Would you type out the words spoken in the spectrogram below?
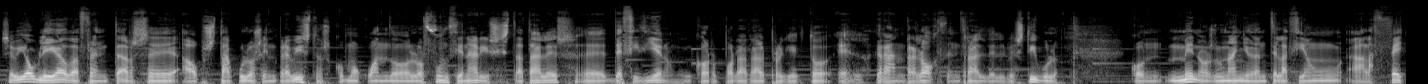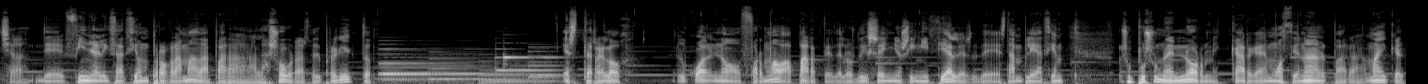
se vio obligado a enfrentarse a obstáculos imprevistos, como cuando los funcionarios estatales eh, decidieron incorporar al proyecto el gran reloj central del vestíbulo, con menos de un año de antelación a la fecha de finalización programada para las obras del proyecto. Este reloj, el cual no formaba parte de los diseños iniciales de esta ampliación, supuso una enorme carga emocional para Michael,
